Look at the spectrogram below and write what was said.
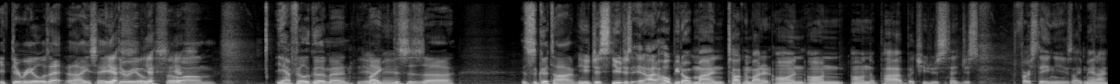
ethereal. Is that how you say yes, ethereal? Yes. So yes. um, yeah, I feel good, man. Yeah, like man. this is uh, this is a good time. You just you just. I hope you don't mind talking about it on on on the pod, but you just just first thing is like, man, I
